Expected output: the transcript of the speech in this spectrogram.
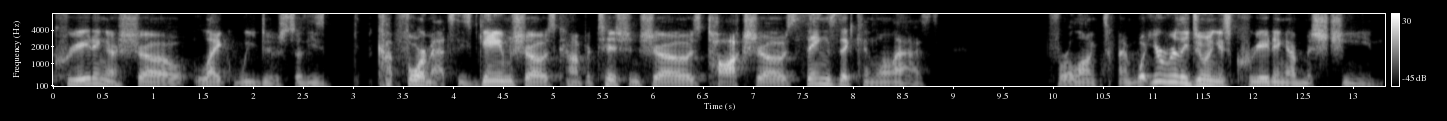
creating a show like we do, so these formats, these game shows, competition shows, talk shows, things that can last for a long time. What you're really doing is creating a machine.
